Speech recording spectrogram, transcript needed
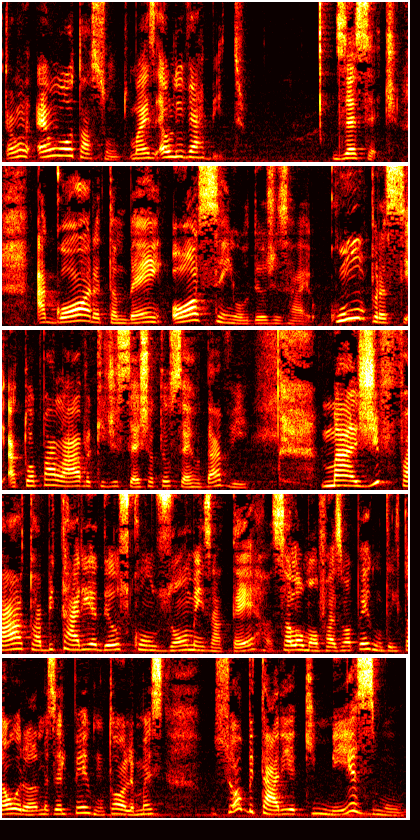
Então é um outro assunto, mas é o livre-arbítrio. 17. Agora também, ó Senhor Deus de Israel, cumpra-se a tua palavra que disseste a teu servo Davi. Mas de fato habitaria Deus com os homens na terra? Salomão faz uma pergunta, ele está orando, mas ele pergunta: olha, mas o senhor habitaria aqui mesmo?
